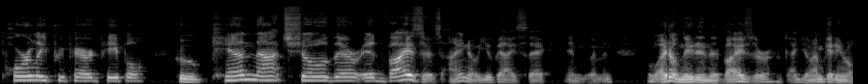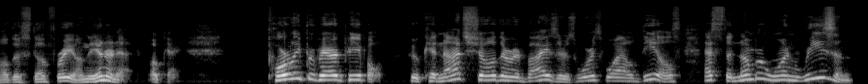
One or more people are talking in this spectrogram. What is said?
Poorly prepared people who cannot show their advisors. I know you guys say, and women, oh, I don't need an advisor. I, you know, I'm getting all this stuff free on the internet. Okay. Poorly prepared people who cannot show their advisors worthwhile deals. That's the number one reason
